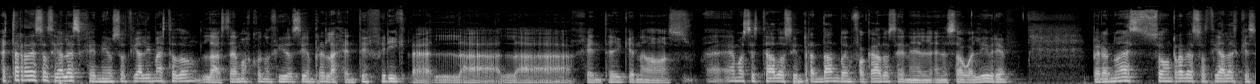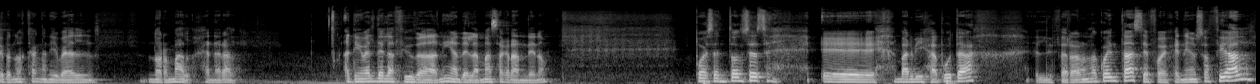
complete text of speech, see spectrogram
Estas redes sociales, GNU Social y Mastodon, las hemos conocido siempre la gente freak, la, la, la gente que nos... hemos estado siempre andando enfocados en el, en el software libre, pero no es, son redes sociales que se conozcan a nivel normal, general, a nivel de la ciudadanía, de la masa grande, ¿no? Pues entonces, eh, Barbija puta, le cerraron la cuenta, se fue a Genio Social,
